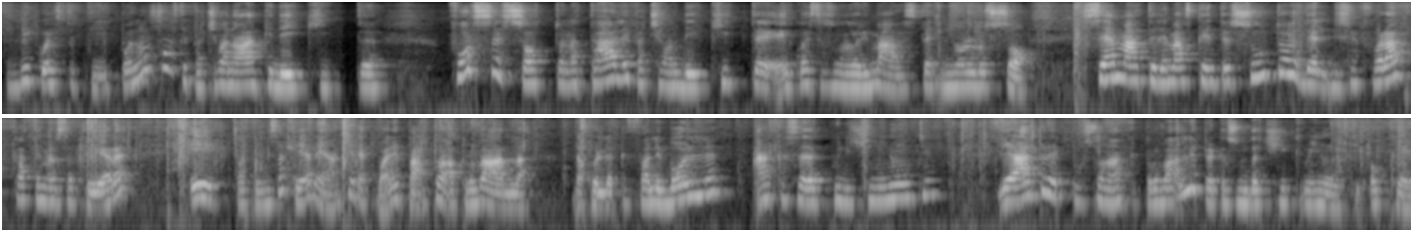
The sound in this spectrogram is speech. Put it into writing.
di questo tipo. Non so se facevano anche dei kit. Forse sotto Natale facevano dei kit e queste sono rimaste non lo so. Se amate le maschere in tessuto del, di Sephora fatemelo sapere. E fatemi sapere anche da quale parto a provarla. Da quella che fa le bolle anche se da 15 minuti le altre possono anche provarle perché sono da 5 minuti ok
